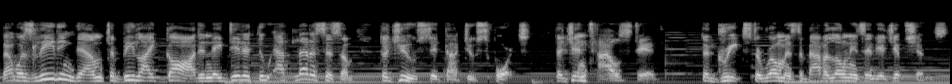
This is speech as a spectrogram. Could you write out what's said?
that was leading them to be like God, and they did it through athleticism. The Jews did not do sports, the Gentiles did the Greeks, the Romans, the Babylonians, and the Egyptians.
